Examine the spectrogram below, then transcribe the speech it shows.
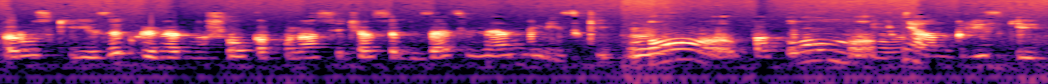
русский язык примерно шел, как у нас сейчас, обязательный английский. Но потом английский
